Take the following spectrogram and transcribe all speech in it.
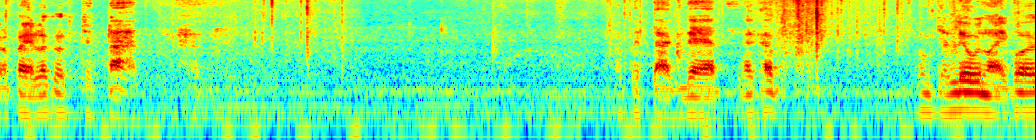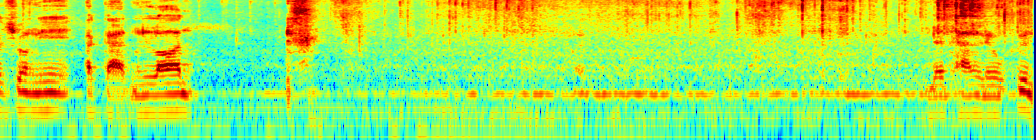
ต่อไปเราก็จะตากนะครับเอา ไปตากแดดนะครับคงจะเร็วหน่อยเพราะช่วงนี้อากาศมันร้อนเดินทางเร็วขึ้น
